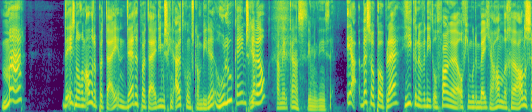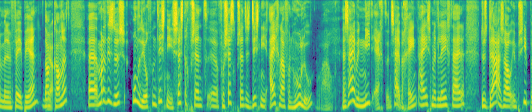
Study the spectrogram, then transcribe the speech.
Maar... Er is nog een andere partij, een derde partij die misschien uitkomst kan bieden. Hulu ken je misschien Ja. wel? Amerikaanse streamingdiensten. Ja, best wel populair. Hier kunnen we het niet ontvangen of je moet een beetje handig uh, handelen met een VPN. Dan Ja. kan het. Uh, maar het is dus onderdeel van Disney. 60%, uh, voor 60% is Disney eigenaar van Hulu. En zij hebben niet echt, zij hebben geen eis met leeftijden. Dus daar zou in principe,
